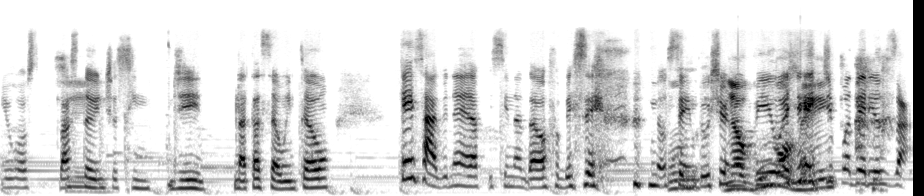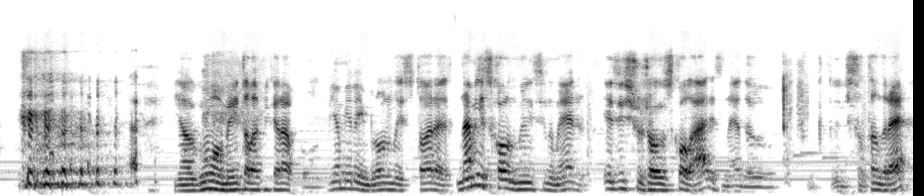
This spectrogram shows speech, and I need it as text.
E eu gosto Sim. bastante, assim, de natação. Então, quem sabe, né? A piscina da UFBC, não Um- sendo Chernobyl, a gente poderia usar. Em algum momento ela ficará boa. Bia me lembrou de uma história. Na minha escola, no meu ensino médio, existem os jogos escolares, né, do, de Santo André.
